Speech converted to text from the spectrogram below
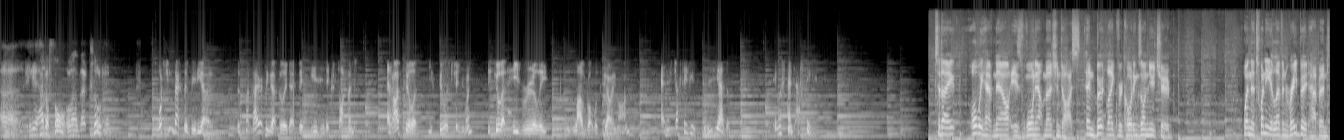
Uh, he had a fall and that killed him. Watching back the video, the, my favourite thing about Billy J. Smith is his excitement, and I feel it. You feel it's genuine. You feel that he really loved what was going on, and it's just his enthusiasm. It was fantastic. Today, all we have now is worn out merchandise and bootleg recordings on YouTube. When the 2011 reboot happened,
